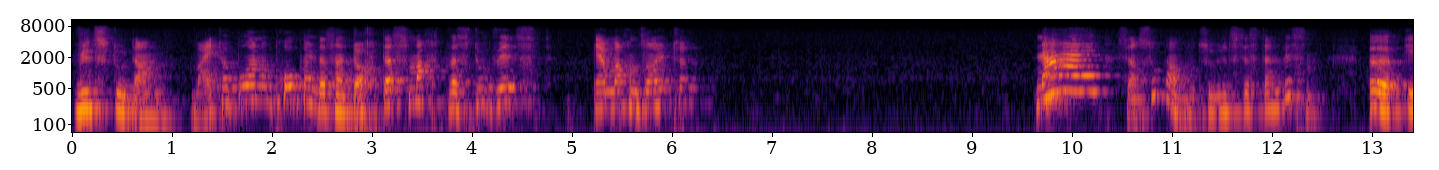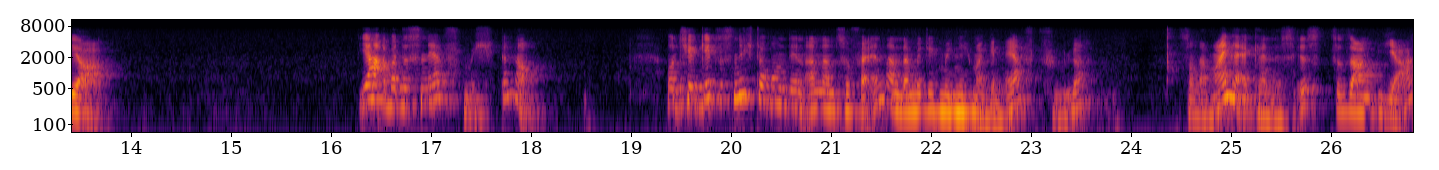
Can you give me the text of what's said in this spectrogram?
Willst du dann weiterbohren und prokeln, dass er doch das macht, was du willst, er machen sollte? Nein, ich sag super, wozu willst du es dann wissen? Äh, ja. Ja, aber das nervt mich, genau. Und hier geht es nicht darum, den anderen zu verändern, damit ich mich nicht mal genervt fühle, sondern meine Erkenntnis ist zu sagen, ja,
